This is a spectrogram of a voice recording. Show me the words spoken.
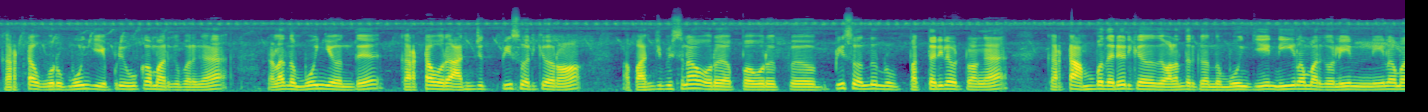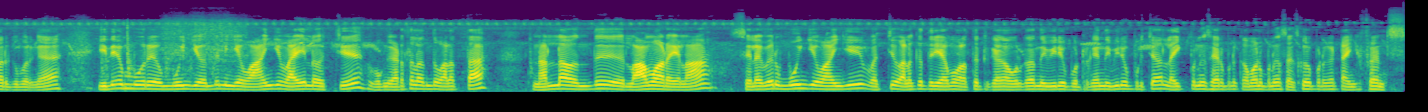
கரெக்டாக ஒரு மூங்கி எப்படி ஊக்கமாக இருக்குது பாருங்கள் நல்லா இந்த மூங்கி வந்து கரெக்டாக ஒரு அஞ்சு பீஸ் வரைக்கும் வரும். அப்போ அஞ்சு பீஸ்னால் ஒரு இப்போ ஒரு பீஸ் வந்து பத்தடியில் பத்து அடியில் வெட்டுவாங்க. கரெக்டாக ஐம்பது அடி வரைக்கும் அது வளர்ந்துருக்கு அந்த மூங்கி. நீளமாக இருக்க வெளியே நீளமாக இருக்குது பாருங்கள் இதே மூறு மூங்கி வந்து நீங்கள் வாங்கி வயலில் வச்சு உங்கள் இடத்துல வந்து வளர்த்தா நல்லா வந்து லாபம் அடையலாம். சில பேர் மூங்கி வாங்கி வச்சு வளர்க்க தெரியாமல் வளர்த்துட்ருக்காங்க அவங்களுக்கு அந்த வீடியோ போட்டிருக்கேன். இந்த வீடியோ பிடிச்சா லைக் பண்ணுங்கள் ஷேர் பண்ணுங்கள் கமெண்ட் பண்ணுங்கள் சப்ஸ்கிரைப் பண்ணுங்கள் தேங்க்யூ ஃப்ரெண்ட்ஸ்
